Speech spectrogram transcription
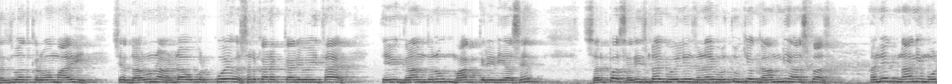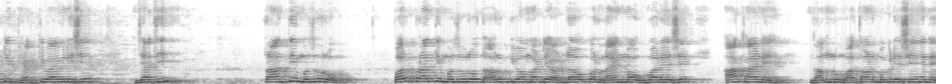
રજૂઆત કરવામાં આવી છે. દારૂના અડ્ડાઓ પર કોઈ અસરકારક કાર્યવાહી થાય તેવી ગ્રામજનો માગ કરી રહ્યા છે. સરપંચ હરીશભાઈ ગોયલે જણાવ્યું હતું કે ગામની આસપાસ અનેક નાની મોટી ફેક્ટરીઓ આવેલી છે, જ્યાંથી પ્રાંતિ મજૂરો પરપ્રાંતિ મજૂરો દારૂ પીવા માટે અડ્ડાઓ પર લાઇનમાં ઊભા રહે છે. આ કારણે ગામનું વાતાવરણ બગડે છે અને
